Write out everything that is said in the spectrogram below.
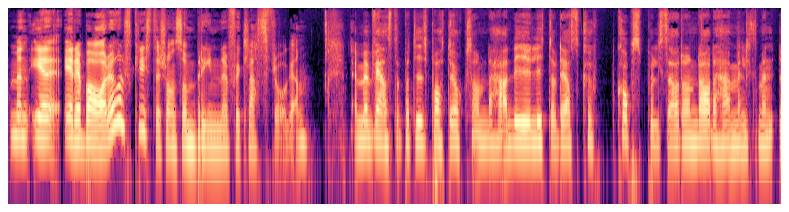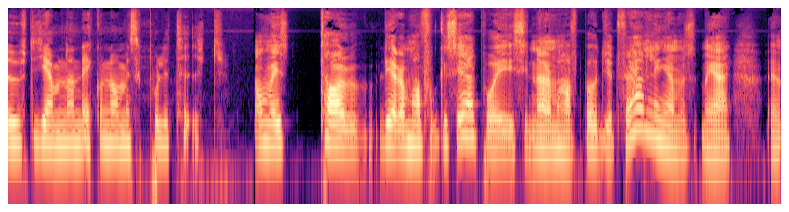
Men är, är det bara Ulf Kristersson som brinner för klassfrågan? Nej, men Vänsterpartiet pratar ju också om det här, det är ju lite av deras kroppspulsåder ändå, det här med liksom en utjämnande ekonomisk politik. Om vi tar det de har fokuserat på i sin, när de har haft budgetförhandlingar med, med eh,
